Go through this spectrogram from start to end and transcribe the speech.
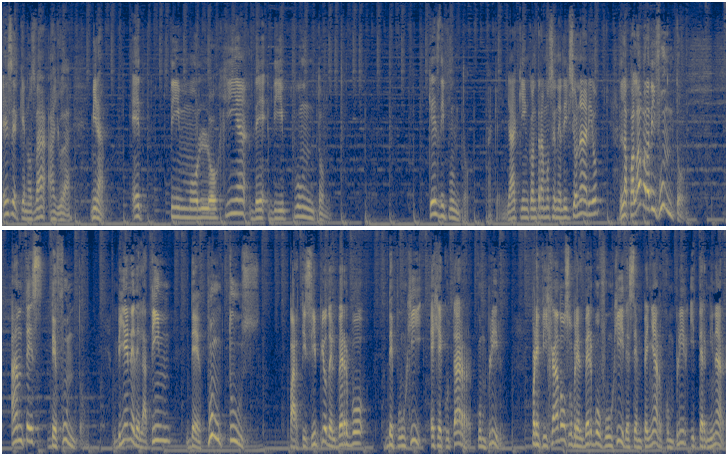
es el que nos va a ayudar. Mira, etimología de difunto. ¿Qué es difunto? Ya aquí encontramos en el diccionario la palabra difunto. Antes defunto. Viene del latín defunctus, participio del verbo defungir, ejecutar, cumplir prefijado sobre el verbo fungir, desempeñar, cumplir y terminar.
